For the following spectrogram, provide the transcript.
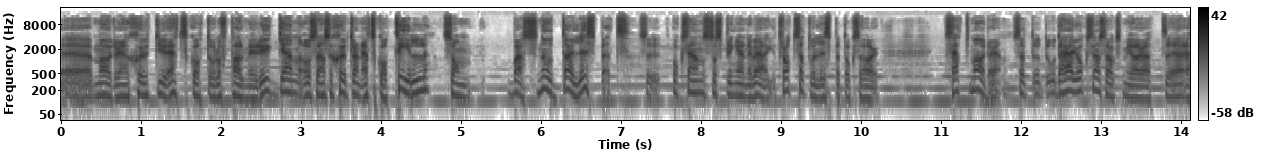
eh, mördaren skjuter ju ett skott Olof Palme i ryggen och sen så skjuter han ett skott till som bara snuddar Lisbeth. Så, och sen så springer han iväg trots att då Lisbeth också har sett mördaren. Så att, och det här är också en sak som gör att eh,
